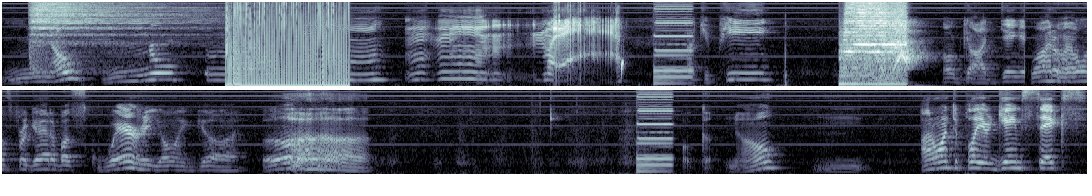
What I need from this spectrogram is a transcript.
No. No. Got pee. Oh god dang it. Why do I always forget about Squarey? Oh my god. Ugh. Oh god, no. Mm. I don't want to play your game six.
